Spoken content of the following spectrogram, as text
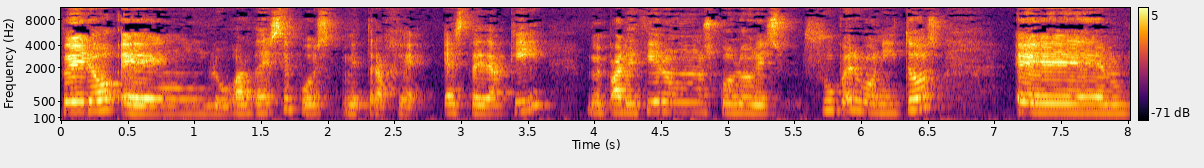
Pero en lugar de ese, pues me traje este de aquí. Me parecieron unos colores súper bonitos. Eh,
